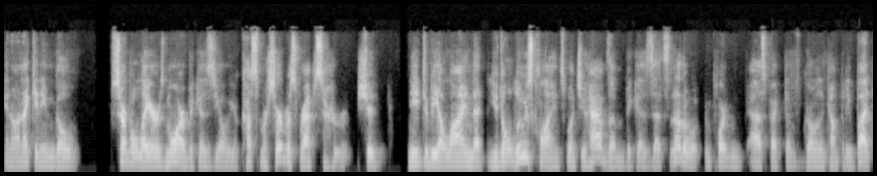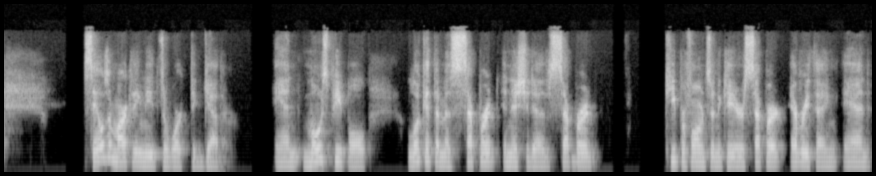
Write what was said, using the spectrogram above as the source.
You know and i can even go several layers more because you know your customer service reps are, should need to be aligned that you don't lose clients once you have them because that's another important aspect of growing the company. But sales and marketing needs to work together. And most people look at them as separate initiatives separate key performance indicators separate everything. And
